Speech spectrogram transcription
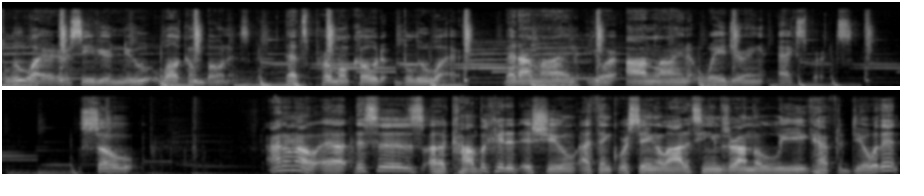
BLUEWIRE to receive your new welcome bonus. That's promo code BLUEWIRE. BetOnline, your online wagering experts. So, I don't know. Uh, this is a complicated issue. I think we're seeing a lot of teams around the league have to deal with it.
